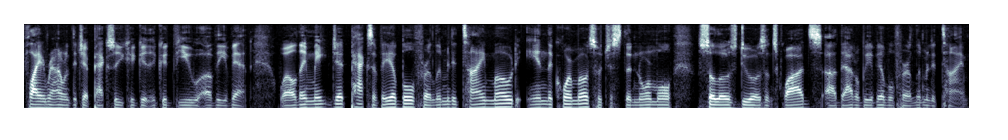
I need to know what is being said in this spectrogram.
fly around with the jetpack so you could get a good view of the event. Well, they make jetpacks available for a limited time mode in the core mode, so just the normal solos, duos, and squads. Uh, that'll be available for a limited time.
